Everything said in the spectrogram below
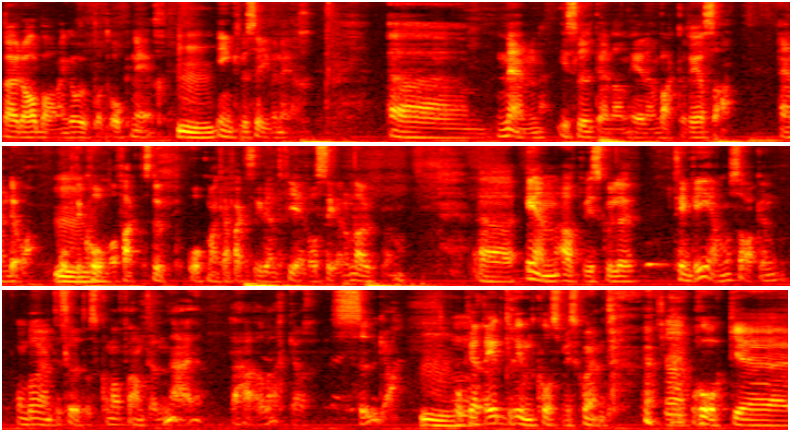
berg och dalbanan går uppåt och ner. Inklusive ner. Eh, men i slutändan är det en vacker resa ändå. Och det kommer faktiskt upp och man kan faktiskt identifiera och se de där uppen. Uh, än att vi skulle tänka igenom saken från början till slut och så komma fram till att nej, det här verkar suga. Och detta är ett grymt kosmiskt skämt. och, eh,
